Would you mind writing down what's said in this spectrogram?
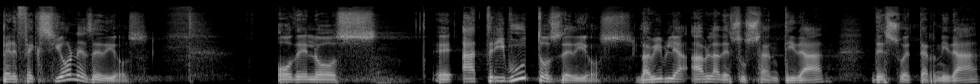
perfecciones de Dios o de los eh, atributos de Dios. La Biblia habla de su santidad, de su eternidad,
